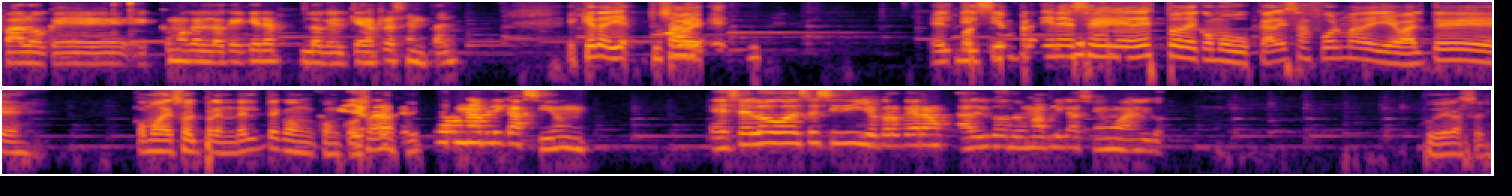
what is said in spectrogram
para lo que es como que es lo que quiere, lo que él quiere presentar. Es que tú sabes, él, siempre tiene ese de esto de como buscar esa forma de llevarte, como de sorprenderte con, cosas así. Es una aplicación. Ese logo de ese CD yo creo que era algo de una aplicación o algo. Pudiera ser.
